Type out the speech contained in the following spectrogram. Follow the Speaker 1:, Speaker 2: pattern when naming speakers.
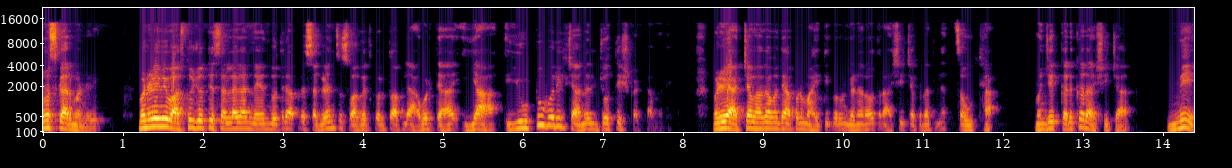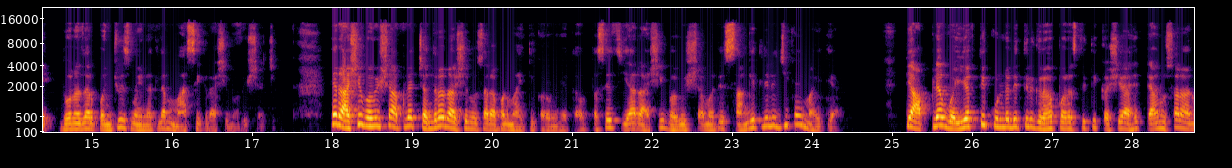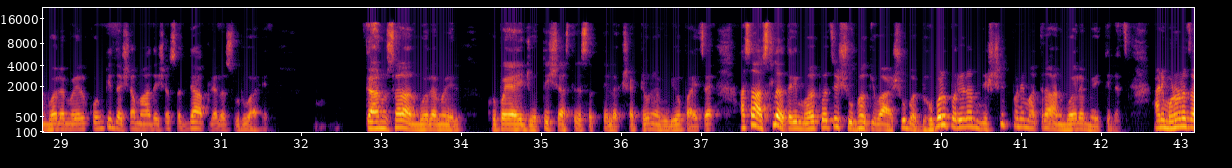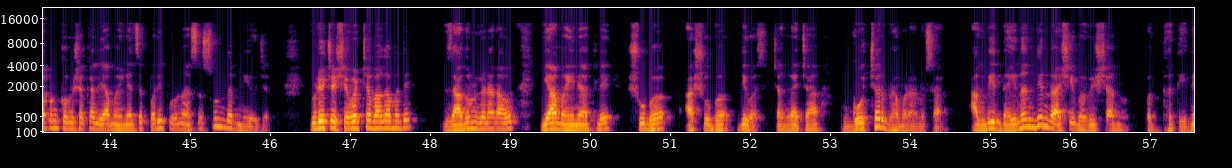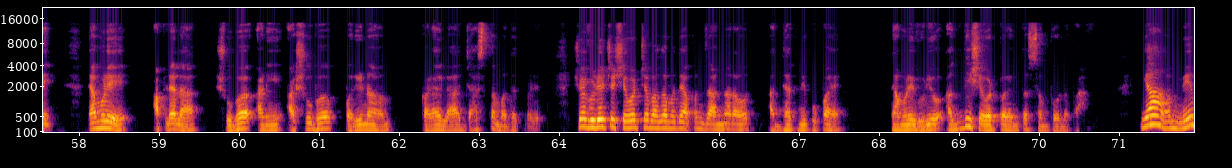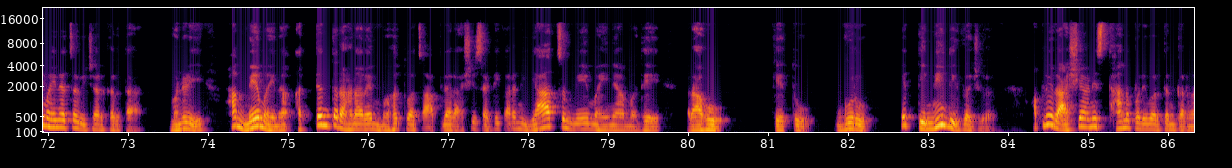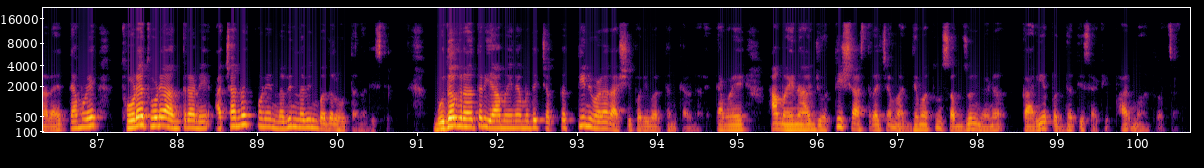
Speaker 1: नमस्कार मंडळी. मंडळी मी वास्तुज्योतिष सल्लागार नयन धोत्रे आपल्या सगळ्यांचं स्वागत करतो आपल्या आवडत्या या युट्यूबवरील चॅनल ज्योतिष कट्टामध्ये. मंडळी आजच्या भागामध्ये आपण माहिती करून घेणार आहोत राशी चक्रातल्या चौथ्या म्हणजे कर्क राशीच्या मे दोन हजार पंचवीस महिन्यातल्या मासिक राशी भविष्याची. हे राशी भविष्य आपल्या चंद्र राशीनुसार आपण माहिती करून घेत आहोत. तसेच या राशी भविष्यामध्ये सांगितलेली जी काही माहिती आहे ती आपल्या वैयक्तिक कुंडलीतील ग्रह परिस्थिती कशी आहे त्यानुसार अनुभवायला मिळेल. कोणती दशा महादशा सध्या आपल्याला सुरू आहे त्यानुसार अनुभवायला मिळेल. कृपया हे ज्योतिषशास्त्रीय सत्य लक्षात ठेवून हा व्हिडिओ पाहायचा आहे. असं असलं तरी महत्त्वाचे शुभ किंवा अशुभ ढोबळ परिणाम निश्चितपणे मात्र अनुभवायला मिळतीलच. आणि म्हणूनच आपण करू शकाल या महिन्याचं परिपूर्ण असं सुंदर नियोजन. व्हिडिओच्या शेवटच्या भागामध्ये जाणून घेणार आहोत. या महिन्यातले शुभ अशुभ दिवस. चंद्राच्या गोचर भ्रमणानुसार. अगदी दैनंदिन राशी भविष्यान पद्धतीने. त्यामुळे आपल्याला शुभ आणि अशुभ परिणाम कळायला जास्त मदत मिळेल. शिवाय व्हिडिओच्या शेवटच्या भागामध्ये आपण जाणणार आहोत आध्यात्मिक उपाय. त्यामुळे व्हिडिओ अगदी शेवटपर्यंत संपूर्ण पहा. या मे महिन्याचा विचार करता मंडळी हा मे महिना अत्यंत राहणार आहे महत्त्वाचा आपल्या राशीसाठी कारण याच मे महिन्यामध्ये राहू केतू गुरु हे तिन्ही दिग्गज ग्रह आपली राशी आणि स्थान परिवर्तन करणार आहेत. त्यामुळे थोड्या थोड्या अंतराने अचानकपणे नवीन नवीन बदल होताना दिसतील. बुध ग्रह तर या महिन्यामध्ये चक्क तीन वेळा राशी परिवर्तन करणार आहे. त्यामुळे हा महिना ज्योतिषशास्त्राच्या माध्यमातून समजून घेणं कार्यपद्धतीसाठी फार महत्वाचं आहे.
